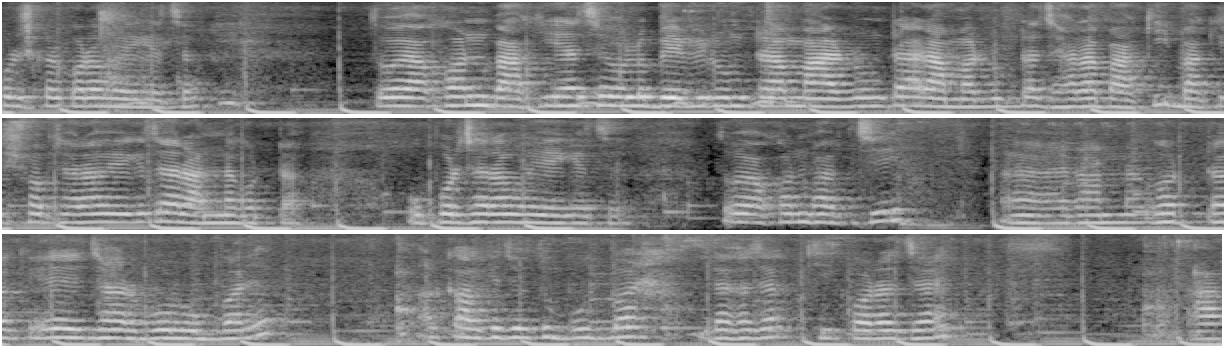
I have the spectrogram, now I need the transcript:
পরিষ্কার করা হয়ে গেছে। তো এখন বাকি আছে হলো বেবি রুমটা মার রুমটা আর আমার রুমটা ঝাড়া বাকি। বাকি সব ঝাড়া হয়ে গেছে আর রান্নাঘরটা উপর ঝাড়া হয়ে গেছে। তো এখন ভাবছি রান্নাঘরটাকে ঝাড়বো রোববারে। আর কালকে যেহেতু বুধবার, দেখা যাক কি করা যায়। আর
